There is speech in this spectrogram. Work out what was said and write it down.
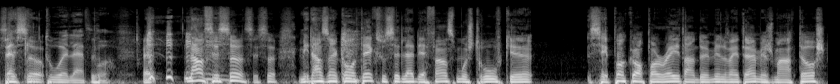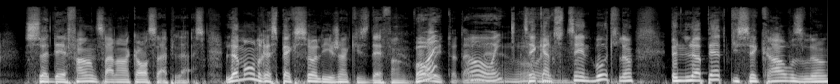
C'est ça. Toi, là, pas. Fait- non, c'est ça, c'est ça. Mais dans un contexte où c'est de la défense, moi, je trouve que c'est pas corporate en 2021, mais je m'en torche. Se défendre, ça a encore sa place. Le monde respecte ça, les gens qui se défendent. Oh oui, totalement. Oh oui. Tu sais, quand tu tiens debout, là, une lopette qui s'écrase, là,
